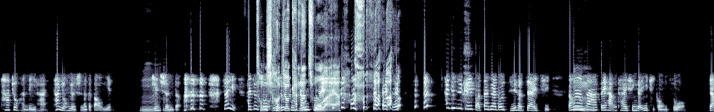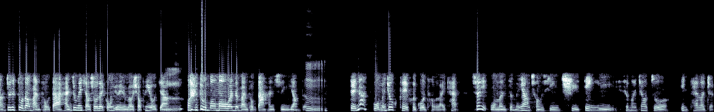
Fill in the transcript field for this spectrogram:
他就很厉害，他永远是那个导演。嗯，天生的，所以他就从小就看得出来啊。对，他就是可以把大家都集合在一起，然后让大家非常开心的一起工作，嗯、这样就是做到满头大汗，就跟小时候在公园有没有小朋友这样、嗯、玩躲猫猫玩的满头大汗是一样的。嗯，对，那我们就可以回过头来看，所以我们怎么样重新去定义什么叫做 intelligence？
